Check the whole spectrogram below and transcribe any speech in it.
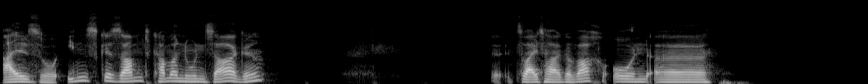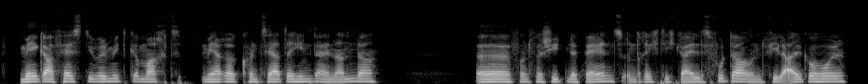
Also, insgesamt kann man nun sagen, äh, zwei Tage wach und äh, mega Festival mitgemacht, mehrere Konzerte hintereinander äh, von verschiedenen Bands und richtig geiles Futter und viel Alkohol.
